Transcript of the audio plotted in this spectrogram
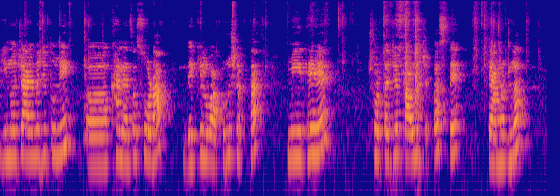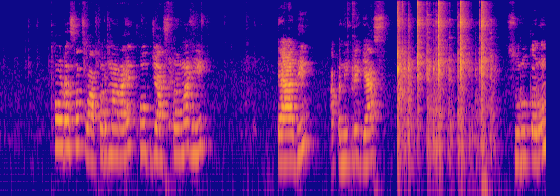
इनोच्या ऐवजी तुम्ही खाण्याचा सोडा देखील वापरू शकता. मी इथे हे छोटं जे पाऊच असते त्यामधलं थोडंसंच वापरणार आहे. खूप जास्त नाही. त्याआधी आपण इकडे गॅस सुरू करून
